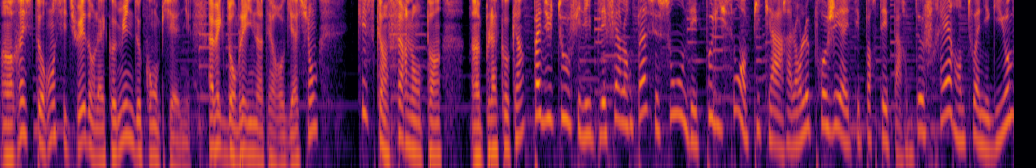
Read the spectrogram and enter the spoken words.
un restaurant situé dans la commune de Compiègne. Avec d'emblée une interrogation, Qu'est-ce qu'un fer-lampin? Un plat coquin? Pas du tout, Philippe. Les fer-lampins, ce sont des polissons en picard. Alors, le projet a été porté par deux frères, Antoine et Guillaume,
